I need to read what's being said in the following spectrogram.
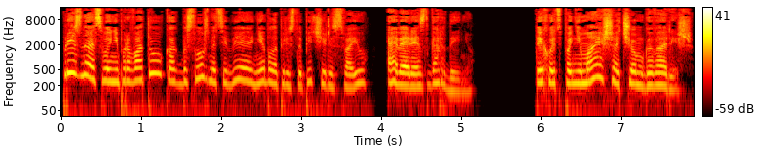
Признать свою неправоту, как бы сложно тебе не было переступить через свою Эверест-гордыню. Ты хоть понимаешь, о чем говоришь?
